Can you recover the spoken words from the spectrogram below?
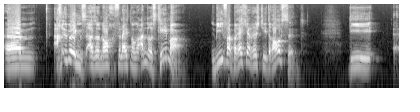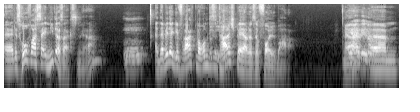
Ähm, ach, übrigens, also noch vielleicht noch ein anderes Thema. Wie verbrecherisch die drauf sind. Die, äh, das Hochwasser in Niedersachsen, ja. Mhm. Da wird ja gefragt, warum diese Talsperre so voll war. Ja, ja genau. Ähm,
